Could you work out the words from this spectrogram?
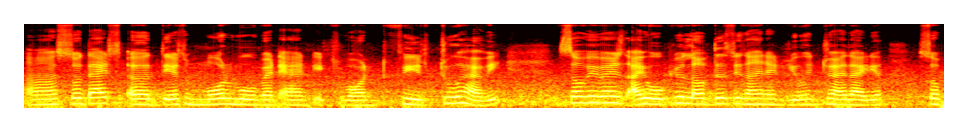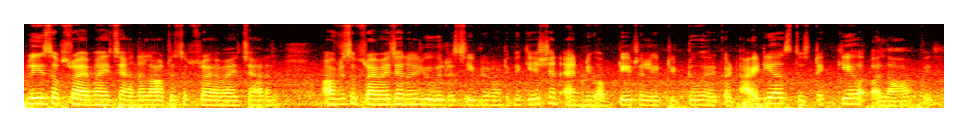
Uh, so that uh, there's more movement and it won't feel too heavy. So viewers i hope you love this design and you enjoy the idea. So please subscribe my channel. After subscribe my channel after subscribe my channel you will receive new notification and new update related to haircut ideas. So take care. Allah hafiz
